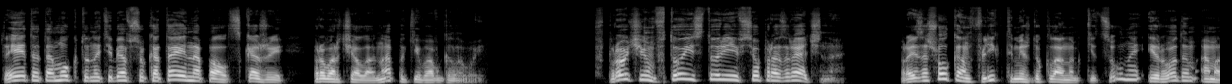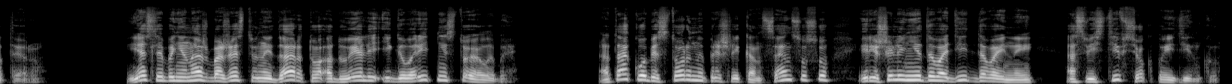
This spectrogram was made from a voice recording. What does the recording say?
«Ты это тому, кто на тебя в Сукатае напал, скажи», — проворчала она, покивав головой. Впрочем, в той истории все прозрачно. Произошел конфликт между кланом Кицуны и родом Аматеру. Если бы не наш божественный дар, то о дуэли и говорить не стоило бы. А так обе стороны пришли к консенсусу и решили не доводить до войны, а свести все к поединку.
